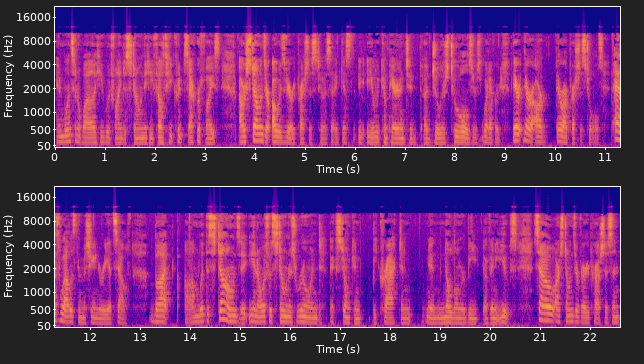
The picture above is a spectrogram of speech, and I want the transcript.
and once in a while he would find a stone that he felt he could sacrifice. Our stones are always very precious to us. I guess you would compare them to uh, jeweler's tools or whatever. There there are there are precious tools as well as the machinery itself. But um, with the stones, you know, if a stone is ruined, a stone can be cracked and and no longer be of any use. So our stones are very precious, and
